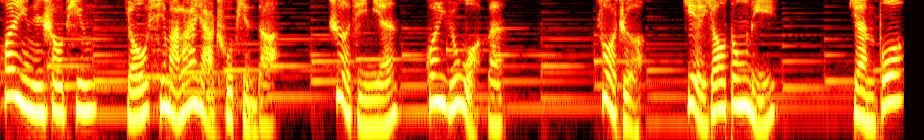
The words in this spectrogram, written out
欢迎您收听由喜马拉雅出品的《这几年关于我们》，作者夜妖东篱，演播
